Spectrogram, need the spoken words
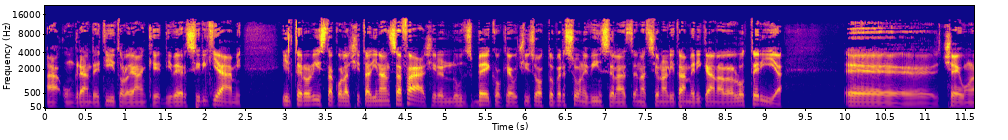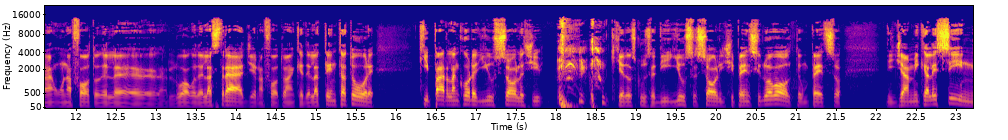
ha un grande titolo e anche diversi richiami. Il terrorista con la cittadinanza facile, l'Uzbeko che ha ucciso otto persone, vinse la nazionalità americana alla lotteria. Eh, c'è una, una, foto del luogo della strage, una foto anche dell'attentatore. Chi parla ancora di Ius Solici, chiedo scusa, di Ius Solici pensi due volte, un pezzo di Gianni Calessin,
